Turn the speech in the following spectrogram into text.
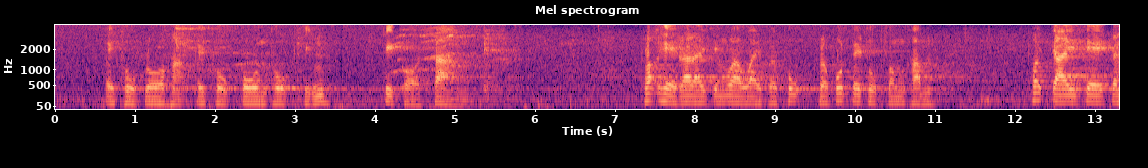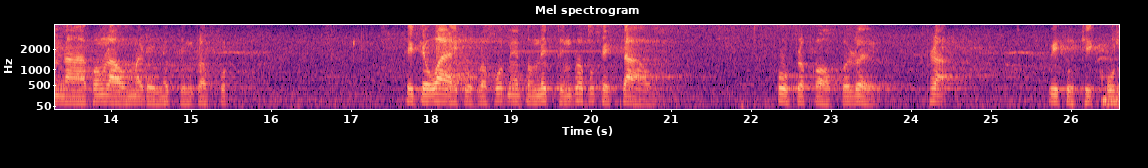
ำไปถูกโลหะ ไปถูกปูนถูกหินที่ก่อสร้าง เพราะเหตุอะไรจึงว่าไหวพระพุทธพระพุทธไปถูกทองคำเพราะใจเจตนาของเราไม่ได้นึกถึงพระพุทธที่จะไหว้ให้ถูกพระพุทธนั้นต้องนึกถึงพระพุทธเจ้า ผู้ประกอบไปด้วยพระ วิสุทธิคุณ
